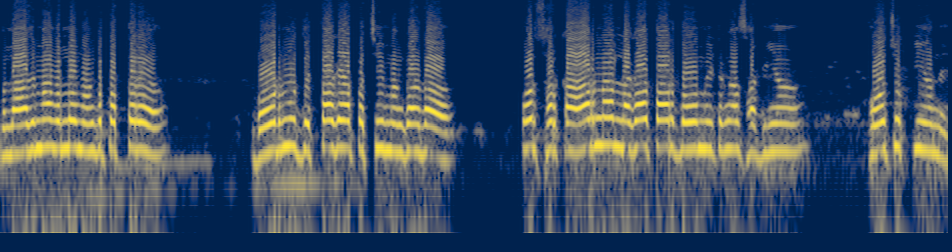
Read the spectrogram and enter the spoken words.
ਮੁਲਾਜ਼ਮਾਂ ਵੱਲੋਂ ਮੰਗ ਪੱਤਰ ਬੋਰਡ ਨੂੰ ਦਿੱਤਾ ਗਿਆ 25 ਮੰਗਾਂ ਦਾ ਔਰ ਸਰਕਾਰ ਨਾਲ ਲਗਾਤਾਰ ਦੋ ਮੀਟਿੰਗਾਂ ਸਾਡੀਆਂ ਹੋ ਚੁੱਕੀਆਂ ਨੇ।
